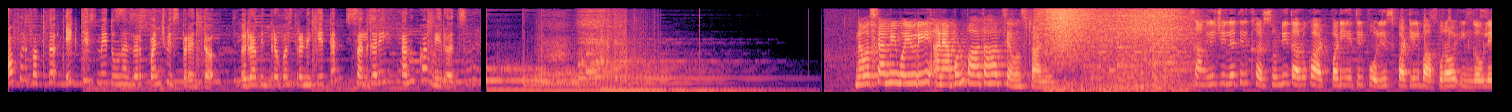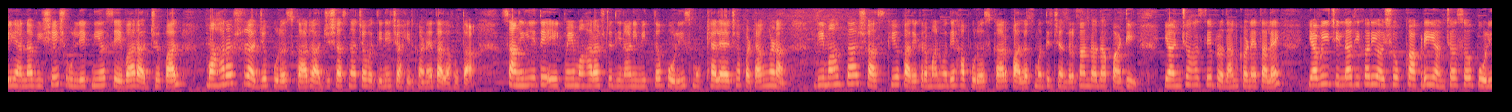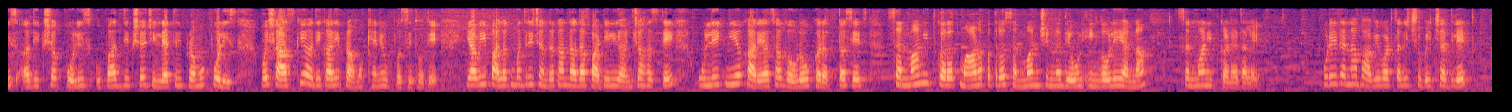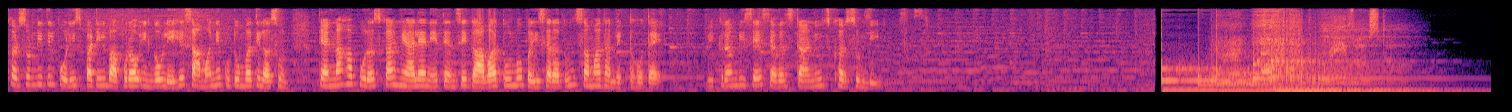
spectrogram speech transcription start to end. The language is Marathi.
ऑफर फक्त एकतीस मे दोन हजार पंचवीसपर्यंत. रवींद्र वस्त्र निकेतन सलगरे तालुका मिरज. नमस्कार मी मयुरी आणि आपण पाहत आहात सेवन स्टार न्यूज. सांगली जिल्ह्यातील खरसुंडी तालुका आटपाडी येथील पोलीस पाटील बापूराव इंगवले यांना विशेष उल्लेखनीय सेवा राज्यपाल महाराष्ट्र राज्य पुरस्कार राज्य शासनाच्या वतीने जाहीर करण्यात आला होता. सांगली येथे एक मे महाराष्ट्र दिनानिमित्त पोलीस मुख्यालयाच्या पटांगणात दिमागदार शासकीय कार्यक्रमांमध्ये हा पुरस्कार पालकमंत्री चंद्रकांतदादा पाटील यांच्या हस्ते प्रदान करण्यात आलाय. यावेळी जिल्हाधिकारी अशोक काकडे यांच्यासह पोलीस अधीक्षक पोलीस उपाधीक्षक जिल्ह्यातील प्रमुख पोलीस व शासकीय अधिकारी प्रामुख्याने उपस्थित होते. यावेळी पालकमंत्री चंद्रकांतदादा पाटील यांच्या हस्ते उल्लेखनीय कार्याचा गौरव करत तसेच सन्मानित करत मानपत्र सन्मान चिन्ह देऊन इंगवले यांना सन्मानित करण्यात आले पुढे त्यांना भावी वाटचालीत शुभेच्छा दिलेत. खरसुंडीतील पोलीस पाटील बापूराव इंगवले हे सामान्य कुटुंबातील असून त्यांना हा पुरस्कार मिळाल्याने त्यांचे गावातून व परिसरातून समाधान व्यक्त होत आहे विक्रम बिसे सेवन स्टार न्यूज खरसुंडी.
